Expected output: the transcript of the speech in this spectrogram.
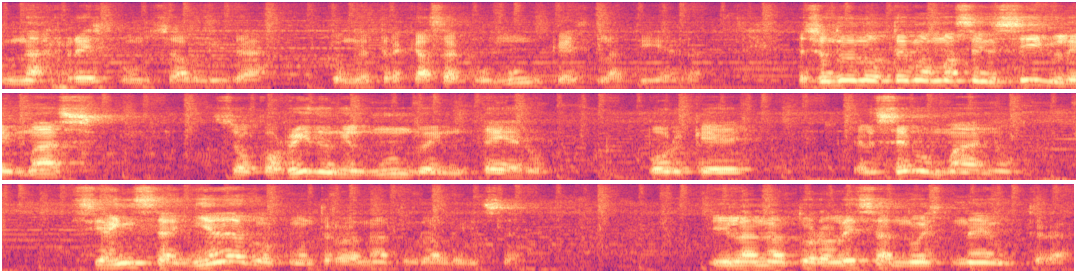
una responsabilidad con nuestra casa común que es la tierra. Es uno de los temas más sensibles, más socorrido en el mundo entero, porque el ser humano se ha ensañado contra la naturaleza y la naturaleza no es neutra,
